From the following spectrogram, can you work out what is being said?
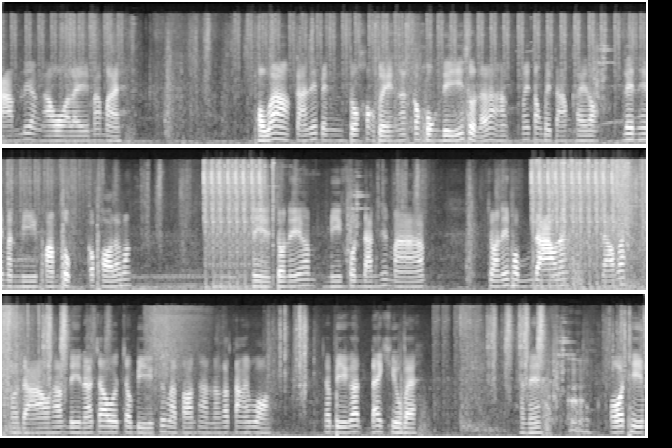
ตามเรื่องเอาอะไรมากมายผมว่าการที่เป็นตัวของตัวเองก็คงดีที่สุดแล้วล่ะครับ ไม่ต้องไปตามใครหรอก เล่นให้มันมีความสุขก็พอแล้วมั้ง นี่ตัวนี้ครับมีคนดันขึ้นมาครับ จอนนี้ผมดาวนะดาวปะเอาดาวครับดีนะเจ้าเจ้าบีขึ้นมาซ้อนทันแล้วก็ตั้งให้วอลเจ้าบีก็ได้คิวไปอันนี้โอ้ทีม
